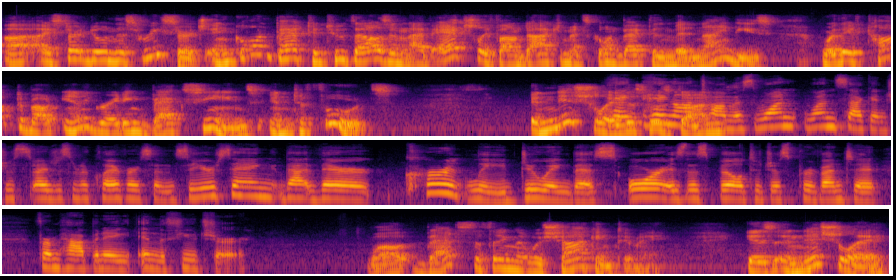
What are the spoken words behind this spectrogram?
uh, I started doing this research. And going back to 2000, I've actually found documents going back to the mid 90s where they've talked about integrating vaccines into foods. Initially, hang, this hang was on, done. Thomas. One one second. Just I just want to clarify something. So you're saying that they're currently doing this, or is this bill to just prevent it from happening in the future? Well, that's the thing that was shocking to me. Is initially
